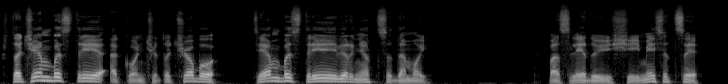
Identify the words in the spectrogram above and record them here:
что чем быстрее окончит учебу, тем быстрее вернется домой. В последующие месяцы,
